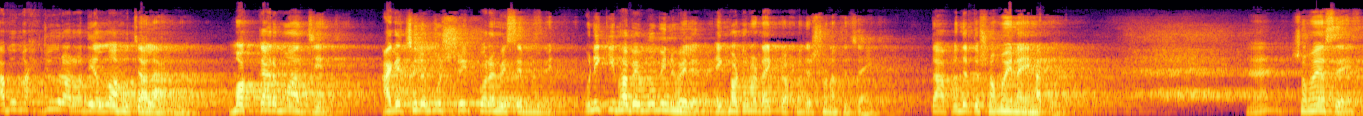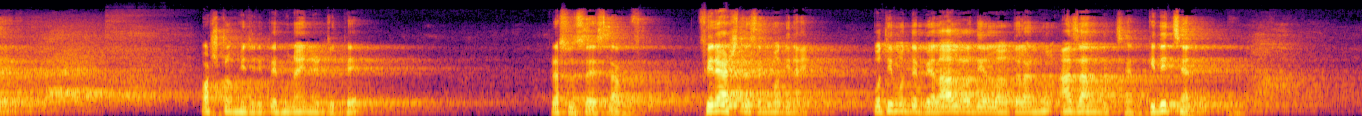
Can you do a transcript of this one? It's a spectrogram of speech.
আবু মাহজুর রাদি আল্লাহ চালান মক্কার মুয়াজ্জিন। আগে ছিল মুশরিক, পরে হয়েছে মুমিন। উনি কীভাবে মুমিন হইলেন? এই ঘটনাটা একটু আপনাদের শোনাতে চাই। তো আপনাদের তো সময় নাই হাতে। হ্যাঁ? সময় আছে? অষ্টম হিজড়িতে হুনাইনের যুদ্ধে রাসুলসাহ ইসলাম ফিরে আসতেছেন মদিনায়। পথিমধ্যে বেলাল রাদি আল্লাহ তালাহু আজান দিচ্ছেন। কি দিচ্ছেন?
